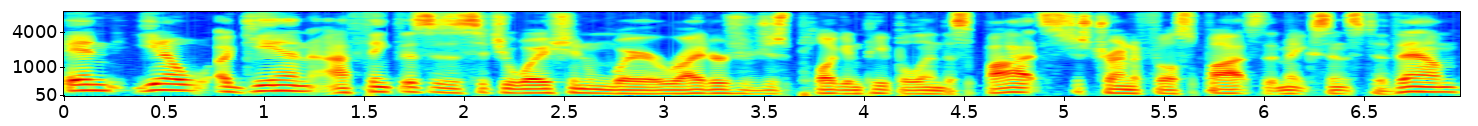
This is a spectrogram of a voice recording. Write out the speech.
And you know, again, I think this is a situation where writers are just plugging people into spots, just trying to fill spots that make sense to them.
